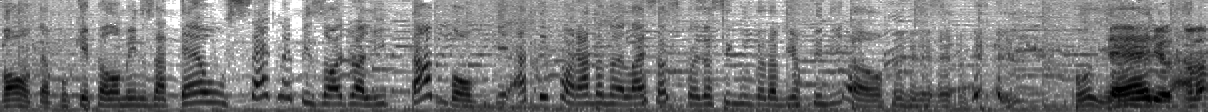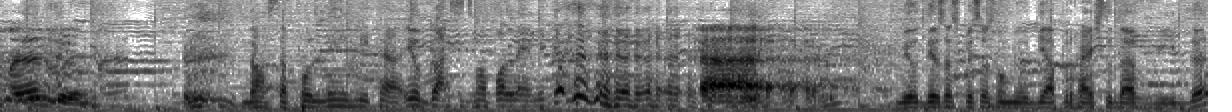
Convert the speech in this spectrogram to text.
volta, porque pelo menos até o sétimo episódio ali tá bom, porque a temporada não é lá essas coisas, segunda, na minha opinião. polêmica. Sério, eu tô amando. Nossa, polêmica. Eu gosto de uma polêmica. Meu Deus, as pessoas vão me odiar pro resto da vida.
